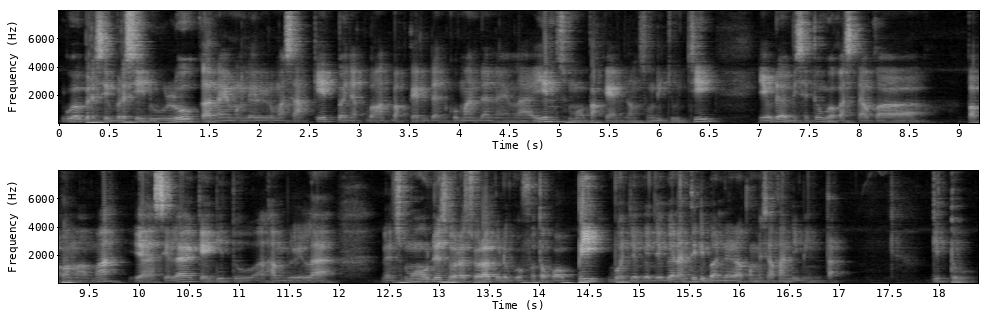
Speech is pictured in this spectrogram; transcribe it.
Gue bersih bersih dulu karena emang dari rumah sakit banyak banget bakteri dan kuman dan lain-lain semua pakaian langsung dicuci. Ya udah habis itu gue kasih tahu ke papa mama ya hasilnya kayak gitu alhamdulillah. Dan semua udah surat-surat udah gue fotokopi buat jaga-jaga nanti di bandara kalau misalkan diminta. Gitu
